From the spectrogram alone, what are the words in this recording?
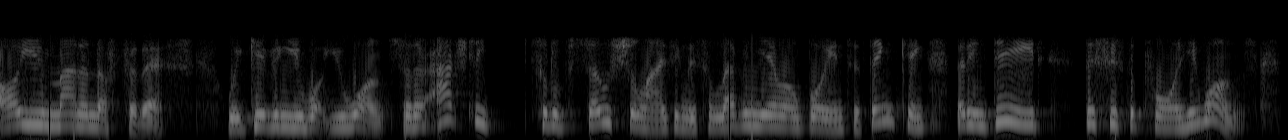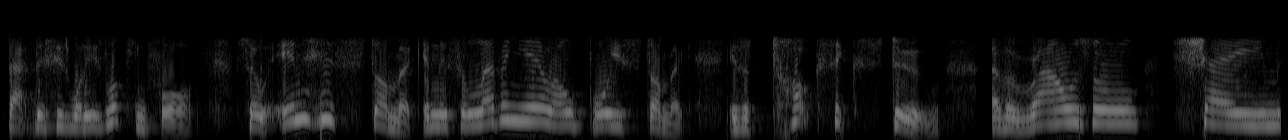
Are you man enough for this? We're giving you what you want. So they're actually sort of socializing this 11 year old boy into thinking that indeed this is the porn he wants, that this is what he's looking for. So in his stomach, in this 11 year old boy's stomach, is a toxic stew of arousal, shame,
